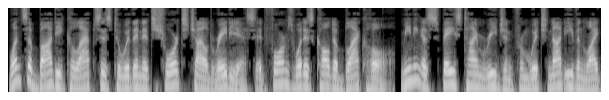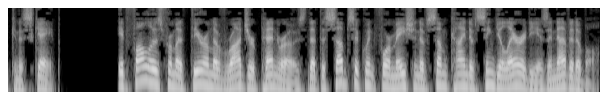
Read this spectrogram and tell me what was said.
Once a body collapses to within its Schwarzschild radius it forms what is called a black hole, meaning a space-time region from which not even light can escape. It follows from a theorem of Roger Penrose that the subsequent formation of some kind of singularity is inevitable.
